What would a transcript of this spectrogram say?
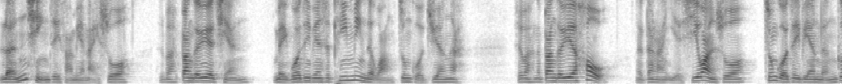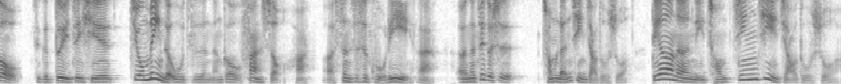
人情这方面来说，是吧？半个月前，美国这边是拼命的往中国捐啊，是吧？那半个月后，那当然也希望说。中国这边能够这个对这些救命的物资能够放手啊啊，甚至是鼓励啊呃，那这个是从人情角度说。第二呢，你从经济角度说，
